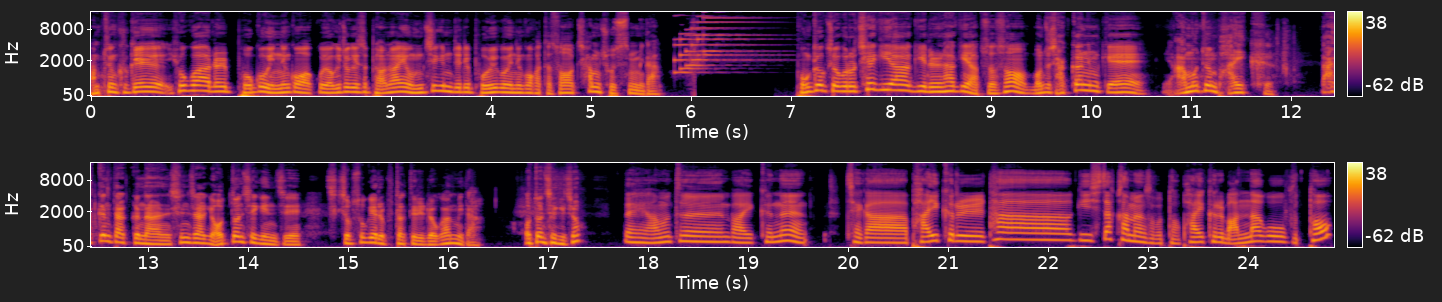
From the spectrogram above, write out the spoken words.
아무튼 그게 효과를 보고 있는 것 같고 여기저기서 변화의 움직임들이 보이고 있는 것 같아서 참 좋습니다. 본격적으로 책 이야기를 하기에 앞서서 먼저 작가님께 아무튼 바이크 따끈따끈한 신작이 어떤 책인지 직접 소개를 부탁드리려고 합니다. 어떤 책이죠? 네, 아무튼 바이크는 제가 바이크를 타기 시작하면서부터 바이크를 만나고부터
